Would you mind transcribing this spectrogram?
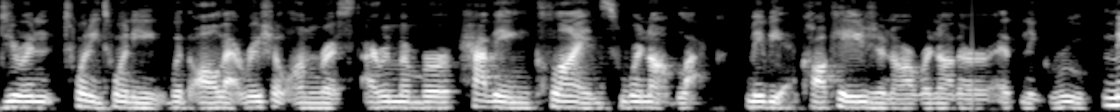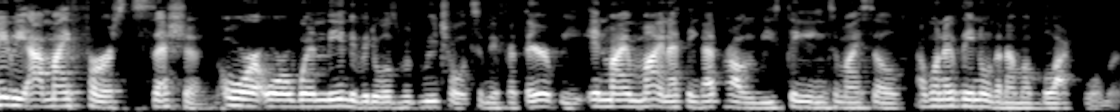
during 2020 with all that racial unrest. I remember having clients who were not black maybe a Caucasian or another ethnic group, maybe at my first session or or when the individuals would reach out to me for therapy, in my mind, I think I'd probably be thinking to myself, I wonder if they know that I'm a black woman.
